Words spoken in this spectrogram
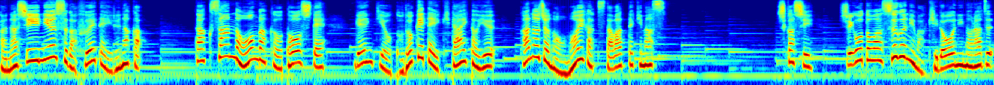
悲しいニュースが増えている中、たくさんの音楽を通して元気を届けていきたいという彼女の思いが伝わってきます。しかし、仕事はすぐには軌道に乗らず、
